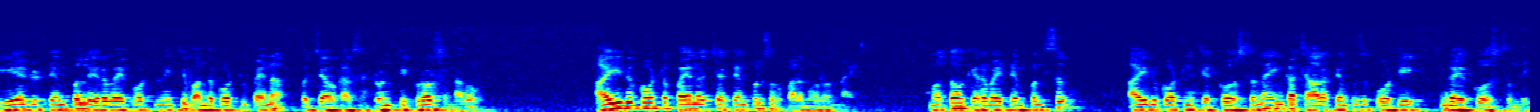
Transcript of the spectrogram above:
ఏడు టెంపుల్ ఇరవై కోట్ల నుంచి వంద కోట్ల పైన వచ్చే అవకాశం ట్వంటీ క్రోర్స్ ఉండవు. ఐదు కోట్ల పైన వచ్చే టెంపుల్స్ ఒక పదమూడు ఉన్నాయి. మొత్తం ఒక ఇరవై టెంపుల్స్ ఐదు కోట్ల నుంచి ఎక్కువ వస్తున్నాయి. ఇంకా చాలా టెంపుల్స్ కోటి ఇంకా ఎక్కువ వస్తుంది.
